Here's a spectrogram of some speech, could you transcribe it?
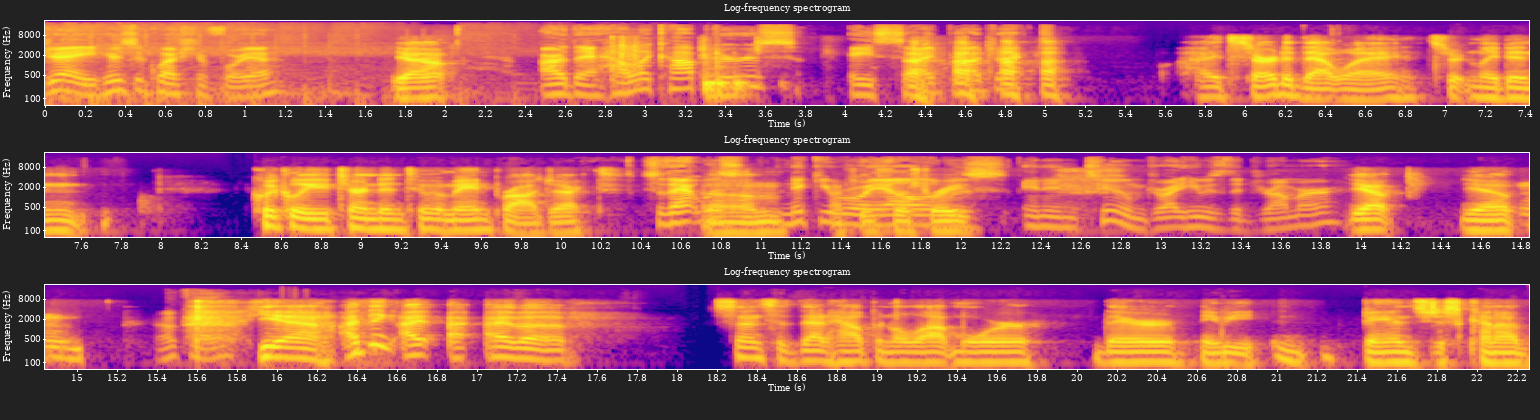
Jay, here's a question for you: Yeah. Are the Hellacopters a side project? it started that way. It certainly didn't quickly turned into a main project. So that was Um, Nicke Royale was in Entombed, right? He was the drummer. Yep. Yep. Okay. Yeah, I think I, I have a sense that that happened a lot more there. Maybe bands just kind of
